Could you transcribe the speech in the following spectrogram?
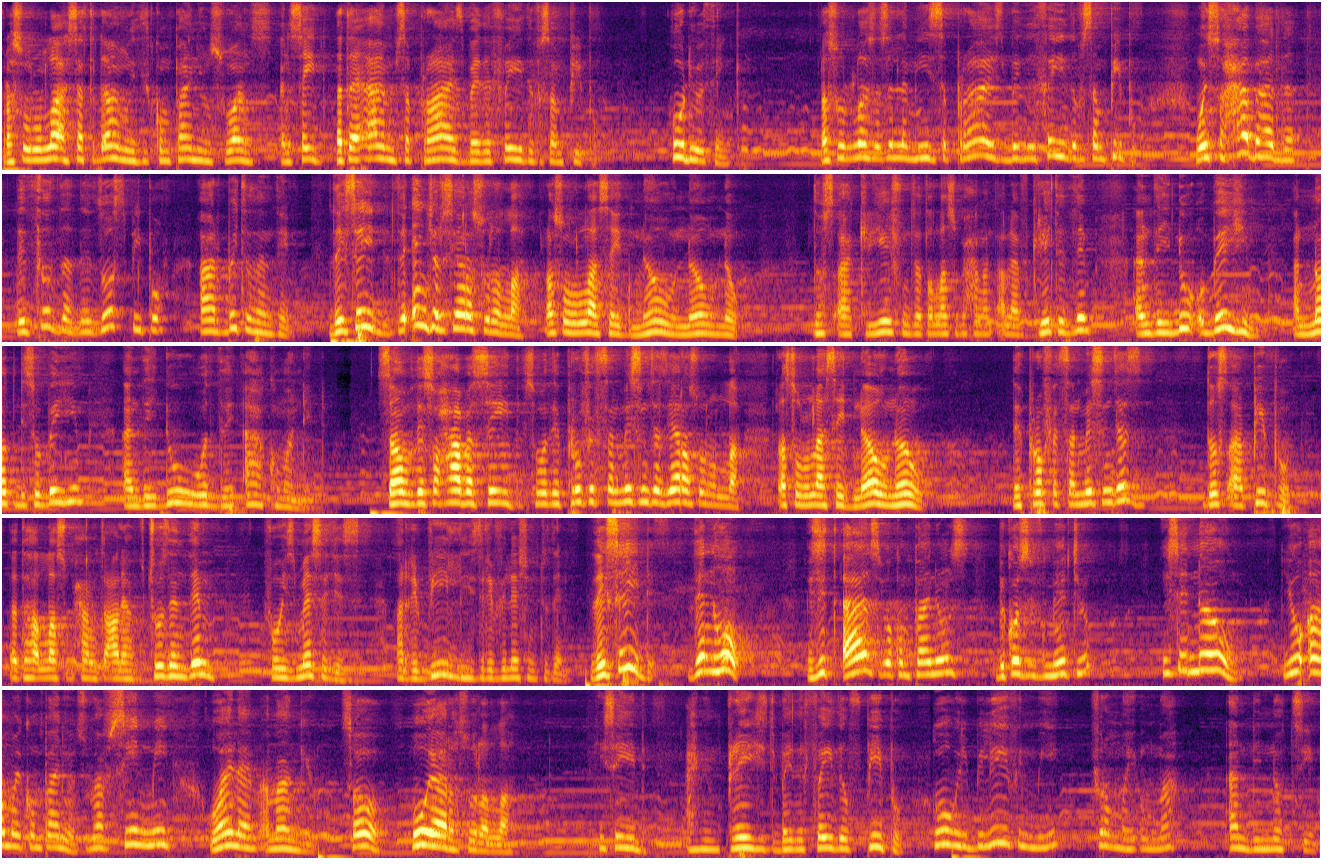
Rasulullah sat down with his companions once and said that I am surprised by the faith of some people. Who do you think? Rasulullah he is surprised by the faith of some people. When Sahaba heard that, they thought that those people are better than them. They said, the angels, Ya Rasulullah. Rasulullah said, no, no, no. Those are creations that Allah subhanahu wa ta'ala have created them and they do obey Him and not disobey Him and they do what they are commanded. Some of the Sahaba said, so the prophets and messengers, Ya Rasulullah. Rasulullah said, no, no. The prophets and messengers, those are people that Allah subhanahu wa ta'ala have chosen them for His messages and revealed His revelation to them. They said, then who? Is it us, your companions, because we've met you? He said, No, you are my companions. You have seen me while I am among you. So, who ya Rasulullah? He said, I am impressed by the faith of people who will believe in me from my ummah and did not see me.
